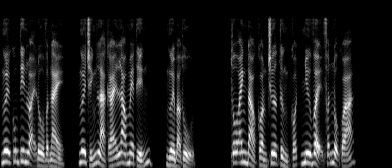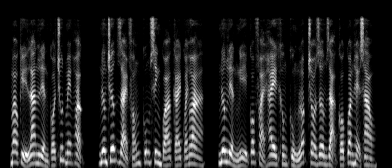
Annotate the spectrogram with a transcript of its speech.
ngươi cũng tin loại đồ vật này, ngươi chính là cái lao mê tín, người bảo thủ. Tô Anh Đảo còn chưa từng có như vậy phẫn nộ quá. Mao Kỷ Lan liền có chút mê hoặc, nương trước giải phóng cũng sinh quá cái quái hoa, nương liền nghĩ có phải hay không cùng lót cho rơm dạ có quan hệ sao,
